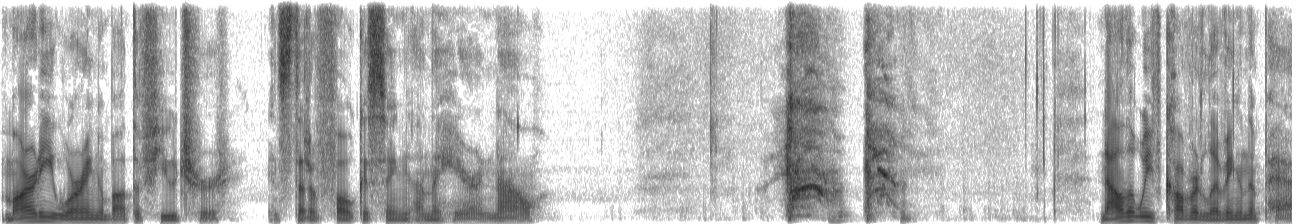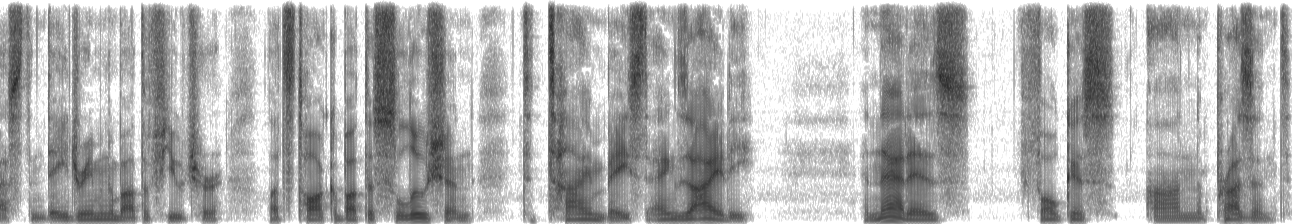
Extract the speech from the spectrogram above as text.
Marty worrying about the future instead of focusing on the here and now. now that we've covered living in the past and daydreaming about the future, let's talk about the solution to time based anxiety. And that is focus on the present,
